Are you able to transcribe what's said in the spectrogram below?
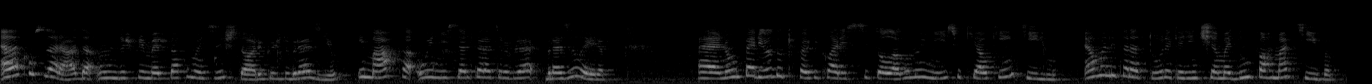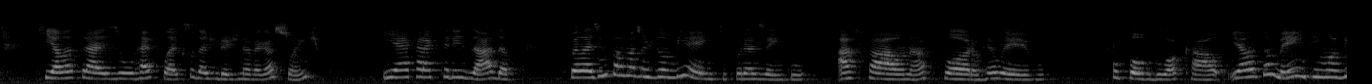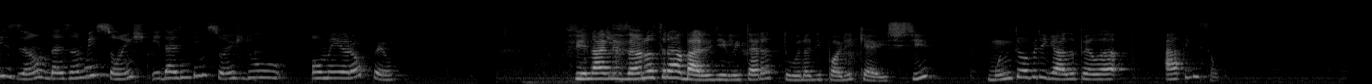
Ela é considerada um dos primeiros documentos históricos do Brasil e marca o início da literatura bra brasileira, é, num período que foi que Clarice citou logo no início, que é o quinhentismo. É uma literatura que a gente chama de informativa, que ela traz o reflexo das grandes navegações, e é caracterizada pelas informações do ambiente, por exemplo, a fauna, a flora, o relevo, o povo do local, e ela também tem uma visão das ambições e das intenções do homem europeu. Finalizando o trabalho de literatura de podcast, muito obrigado pela atenção.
